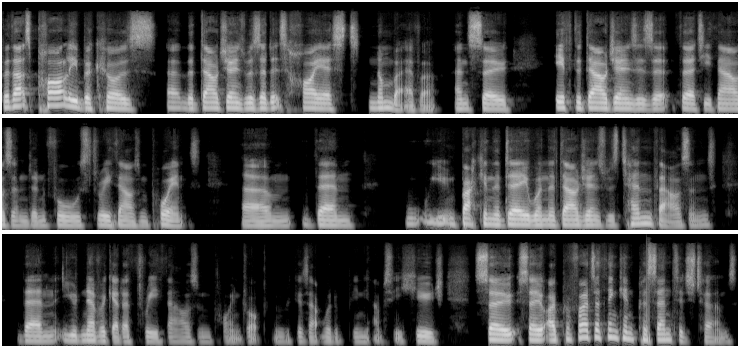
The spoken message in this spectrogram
but that's partly because uh, the Dow Jones was at its highest number ever. And so, if the Dow Jones is at 30,000 and falls 3,000 points, um, then back in the day when the Dow Jones was 10,000, then you'd never get a 3000 point drop because that would have been absolutely huge. So so i prefer to think in percentage terms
